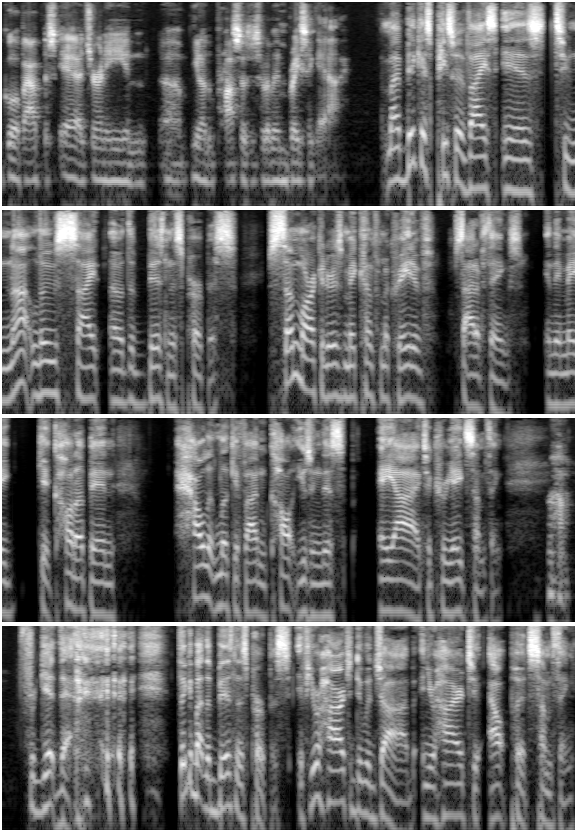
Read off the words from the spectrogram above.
go about this AI journey and um, you know the process of sort of embracing AI? My biggest piece of advice is to not lose sight of the business purpose. Some marketers may come from a creative side of things, and they may get caught up in how will it look if I'm caught using this AI to create something. Uh-huh. Forget that. think about the business purpose. If you're hired to do a job and you're hired to output something,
